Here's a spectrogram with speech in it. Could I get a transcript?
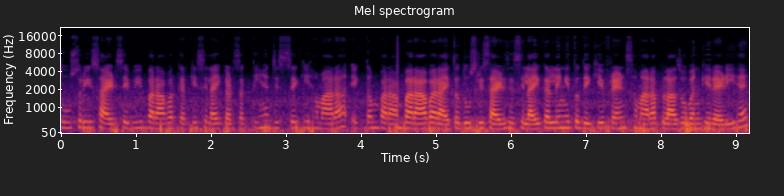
दूसरी साइड से भी बराबर करके सिलाई कर सकती हैं, जिससे कि हमारा एकदम बराबर बराबर आए। तो दूसरी साइड से सिलाई कर लेंगे। तो देखिए फ्रेंड्स, हमारा प्लाजो बन के रेडी है,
